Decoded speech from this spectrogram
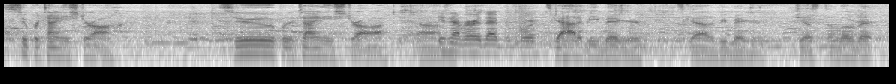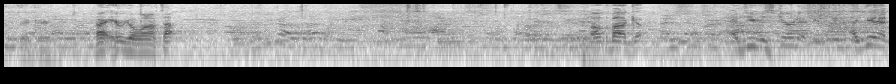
Super tiny straw. Super tiny straw. Uh, He's never heard that before. it's got to be bigger. It's got to be bigger. Just a little bit thicker. All right, here we go. One off top. Found the vodka. I even stirred it. I did.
